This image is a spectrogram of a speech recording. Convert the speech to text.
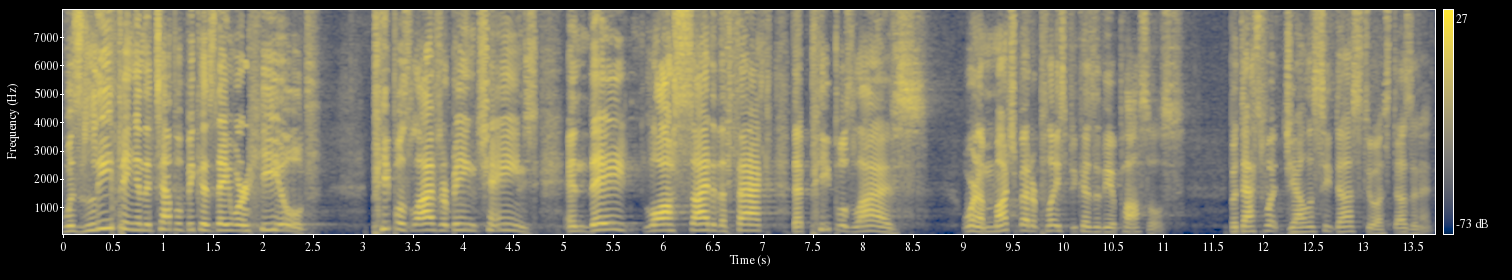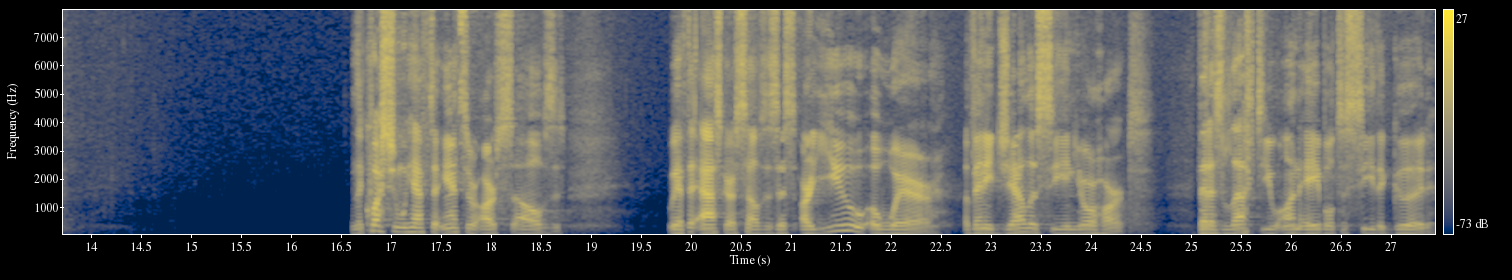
was leaping in the temple because they were healed. People's lives are being changed, and they lost sight of the fact that people's lives we're in a much better place because of the apostles. But that's what jealousy does to us, doesn't it? And the question we have to answer ourselves, we have to ask ourselves is this Are you aware of any jealousy in your heart that has left you unable to see the good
